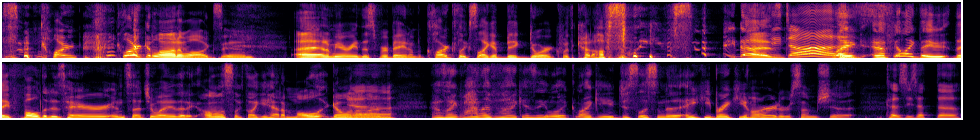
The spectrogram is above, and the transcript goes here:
so Clark, Clark and Lana walks in, uh, and I'm gonna read this verbatim. Clark looks like a big dork with cut off sleeves. He does. he does. Like, and I feel like they they folded his hair in such a way that it almost looked like he had a mullet going Yeah. on. I was like, why the fuck does he look like he just listened to Achy Breaky Heart or some shit? Because he's at the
